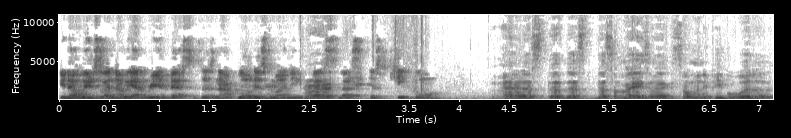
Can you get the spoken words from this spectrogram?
you know, we just like no, we gotta reinvest this. Let's not blow this money. Let's Right. let's just keep going. Man, that's that, that's that's amazing, man. 'cause so many people would have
